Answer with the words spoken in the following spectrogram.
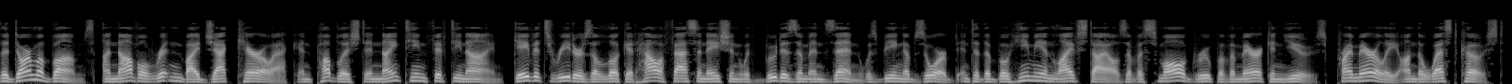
The Dharma Bums, a novel written by Jack Kerouac and published in 1959, gave its readers a look at how a fascination with Buddhism and Zen was being absorbed into the bohemian lifestyles of a small group of American youths, primarily on the West Coast.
